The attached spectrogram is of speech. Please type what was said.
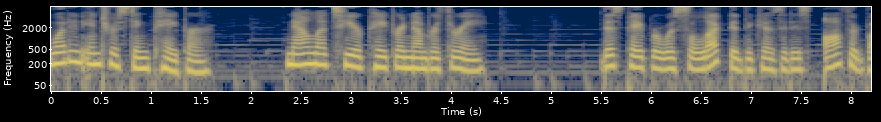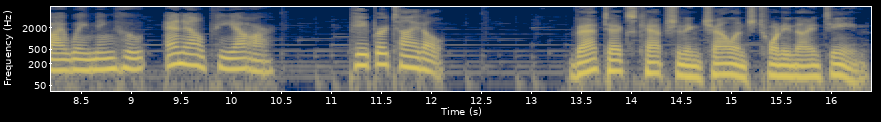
What an interesting paper. Now let's hear paper number 3. This paper was selected because it is authored by Wei Ming Hu, NLPR. Paper title VATEX Captioning Challenge 2019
